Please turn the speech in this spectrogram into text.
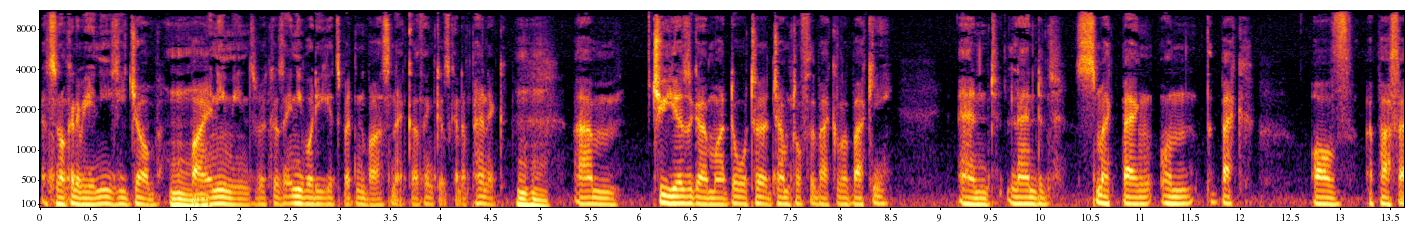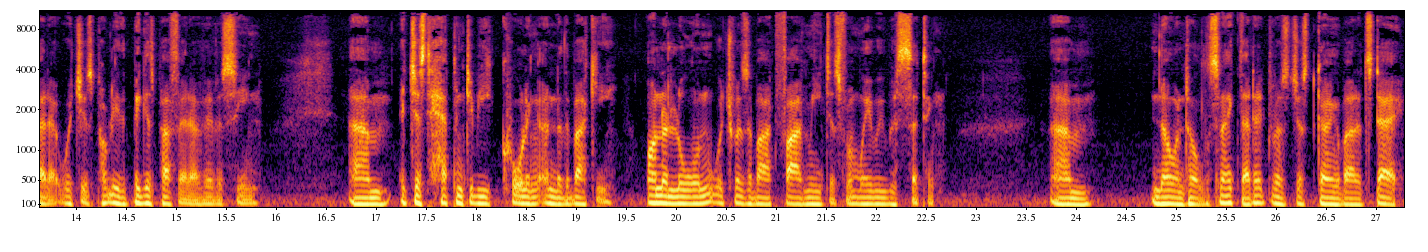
it's not going to be an easy job Mm-hmm. by any means because anybody gets bitten by a snake, I think, is going to panic. Mm-hmm. Um, two years ago, my daughter jumped off the back of a bakkie and landed smack bang on the back of a puff adder, which is probably the biggest puff adder I've ever seen. Um, it just happened to be crawling under the bakkie on a lawn which was about five meters from where we were sitting. Um, no one told the snake that it was just going about its day,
